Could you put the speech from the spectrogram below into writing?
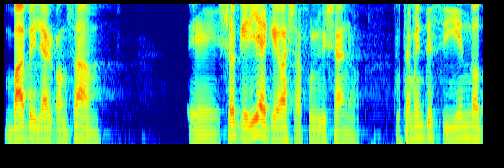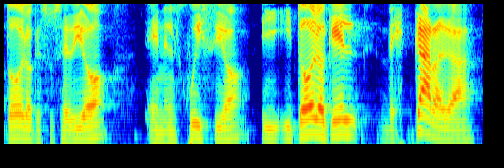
va a pelear con Sam. Eh, yo quería que vaya full villano justamente siguiendo todo lo que sucedió en el juicio y, todo lo que él descarga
